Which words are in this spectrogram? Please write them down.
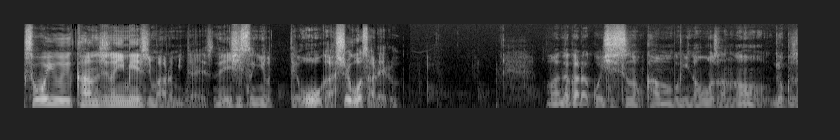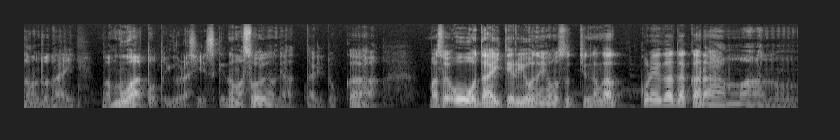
そういう感じのイメージもあるみたいですね。イシスによって王が守護される、まあ、だからこうイシスの冠の王座の玉座の土台、まあ、ムアトというらしいですけど、まあ、そういうのであったりとか、まあ、そういう王を抱いてるような様子っていうのがこれがだから、まあ、あの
